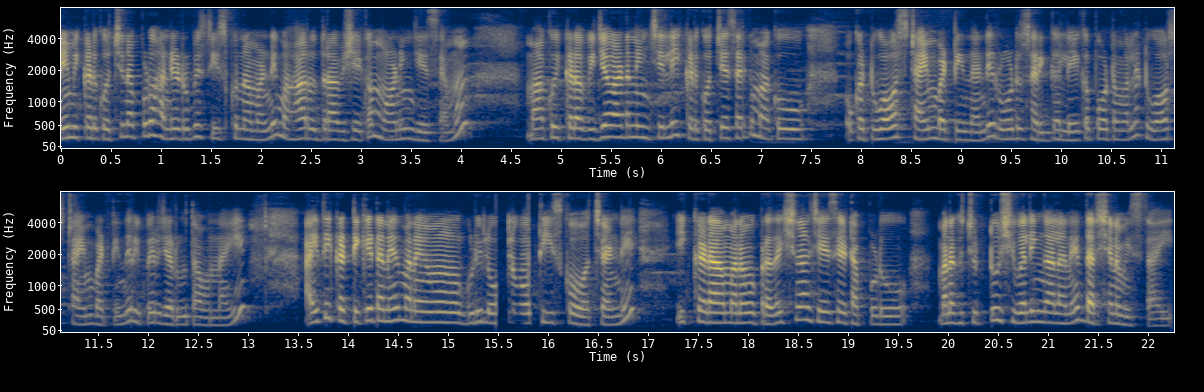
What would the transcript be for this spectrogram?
మేము ఇక్కడికి వచ్చినప్పుడు హండ్రెడ్ రూపీస్ తీసుకున్నామండి. మహారుద్రాభిషేకం మార్నింగ్ చేసాము మాకు ఇక్కడ విజయవాడ నుంచి వెళ్ళి ఇక్కడికి వచ్చేసరికి మాకు ఒక టూ అవర్స్ టైం పట్టిందండి. రోడ్డు సరిగ్గా లేకపోవటం వల్ల టూ అవర్స్ టైం పట్టింది. రిపేర్ జరుగుతూ ఉన్నాయి. అయితే ఇక్కడ టికెట్ అనేది మనం గుడిలో తీసుకోవచ్చండి. ఇక్కడ మనము ప్రదక్షిణాలు చేసేటప్పుడు మనకు చుట్టూ శివలింగాలు అనేది దర్శనం ఇస్తాయి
